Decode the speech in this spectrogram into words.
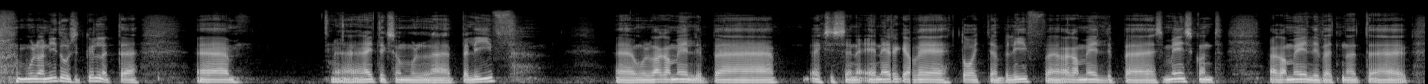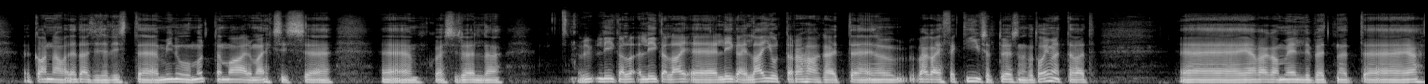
mul on idusid küll, et äh, näiteks on mul Believe. mul väga meeldib ehk siis energiavee tootja Belief, väga meeldib äh, see meeskond, väga meeldib, et nad äh, kannavad edasi sellist äh, minu mõttemaailma. Ehk siis kuidas siis öelda liiga, liiga, liiga ei laiuta rahaga, et väga efektiivselt ühesõnaga toimetavad ja väga meeldib, et nad äh, jah,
